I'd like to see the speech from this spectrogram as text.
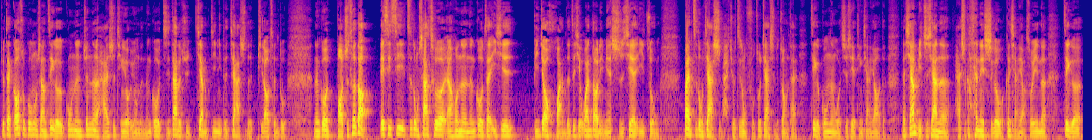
就在高速公路上，这个功能真的还是挺有用的，能够极大的去降低你的驾驶的疲劳程度，能够保持车道 ACC 自动刹车，然后呢，能够在一些比较缓的这些弯道里面实现一种。半自动驾驶吧，就这种辅助驾驶的状态，这个功能我其实也挺想要的。但相比之下呢，还是刚才那十个我更想要。所以呢，这个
